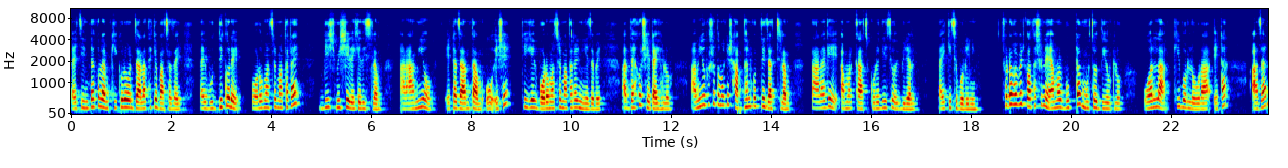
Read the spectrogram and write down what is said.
তাই চিন্তা করলাম কি করে ওর জ্বালা থেকে বাঁচা যায়। তাই বুদ্ধি করে বড় মাছের মাথাটায় বিষ মিশিয়ে রেখে দিছিলাম। আর আমিও এটা জানতাম, ও এসে ঠিক এই বড় মাছের মাথাটাই নিয়ে যাবে। আর দেখো সেটাই হলো। আমি অবশ্য তোমাকে সাবধান করতেই যাচ্ছিলাম। তার আগে আমার কাজ করে দিয়েছে ওই বিড়াল, তাই কিছু বলিনি। ছোট ভাবির কথা শুনে আমার বুকটা মোচড় দিয়ে উঠল। ও আল্লাহ, কী বলল ওরা এটা? আজান?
